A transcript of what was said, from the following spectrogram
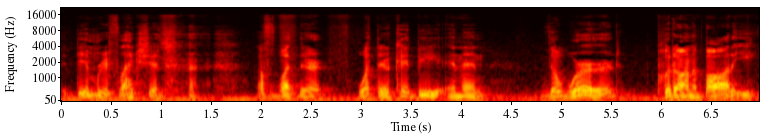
a dim reflection of what there what there could be. And then the word put on a body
